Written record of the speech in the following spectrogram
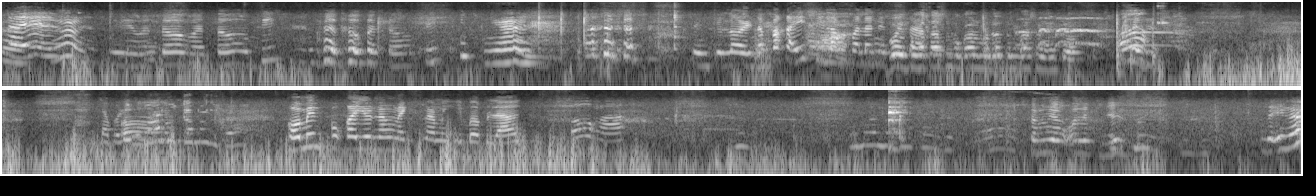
Kain. Bato, bato. Bato, bato, pick. Yan. Thank you Lord. Napaka-easy lang pala nito Boy, sa pagkatapos akin. bukaan mo daw itong basong ito. Oh. Comment po kayo ng next naming iba-vlog. Samyang ulit dyan. Dahil na.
